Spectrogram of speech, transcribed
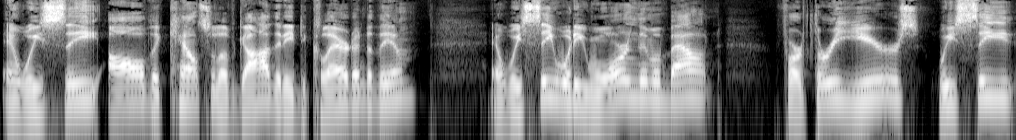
And we see all the counsel of God that he declared unto them. And we see what he warned them about for three years, we see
